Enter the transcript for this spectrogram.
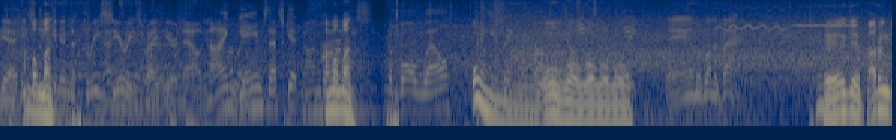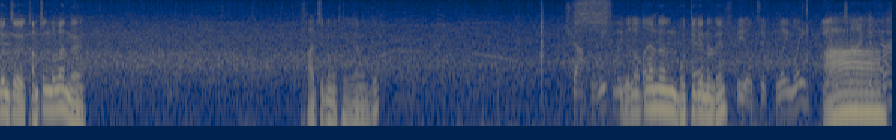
Yeah, he's 한 번만. leaking into three series right here now. Nine games, that's getting 한 번만. the ball well. 오, He's making proper 오오오오오. And the runner back. 되게 빠른 견제 깜짝 놀랐네. 가지도 못하게 하는데? 이거는 못 뛰겠는데. 아.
